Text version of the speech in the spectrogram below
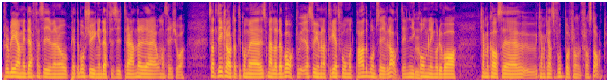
problem med defensiven och Peter Bosch är ju ingen defensiv tränare om man säger så. Så att det är klart att det kommer smälla där bak. Alltså jag menar 3-2 mot Paderborn säger väl allt. Det är en nykomling mm. och det var kamikaze, kamikaze fotboll från, från start.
